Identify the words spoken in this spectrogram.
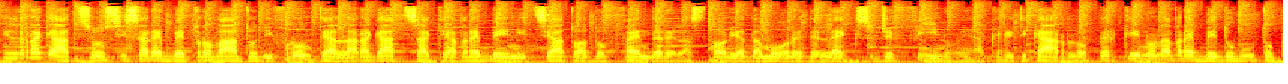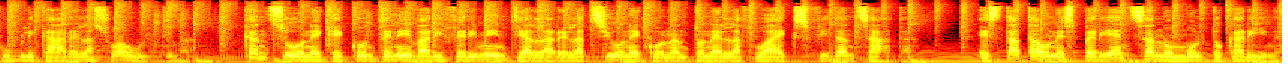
Il ragazzo si sarebbe trovato di fronte alla ragazza che avrebbe iniziato ad offendere la storia d'amore dell'ex Geffino e a criticarlo perché non avrebbe dovuto pubblicare la sua ultima canzone che conteneva riferimenti alla relazione con Antonella sua ex fidanzata. È stata un'esperienza non molto carina.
